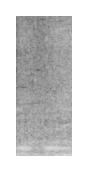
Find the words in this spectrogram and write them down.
Oh,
